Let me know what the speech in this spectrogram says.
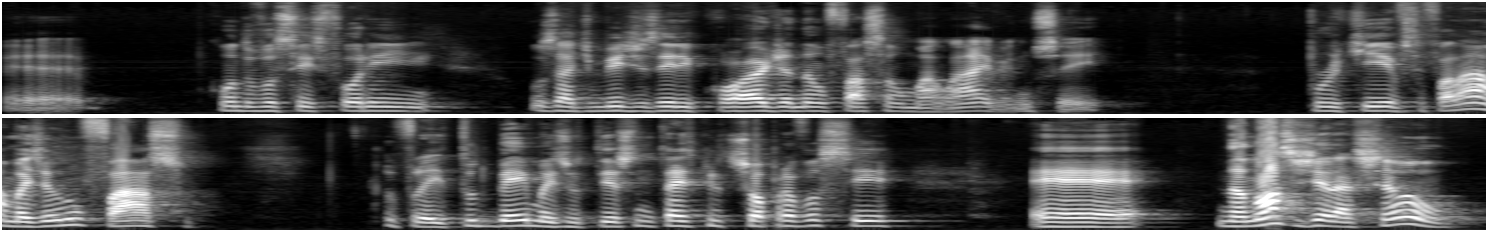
É, quando vocês forem usar de misericórdia, não façam uma live, não sei. Porque você fala, ah, mas eu não faço. Eu falei, tudo bem, mas o texto não está escrito só para você. É, na nossa geração,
